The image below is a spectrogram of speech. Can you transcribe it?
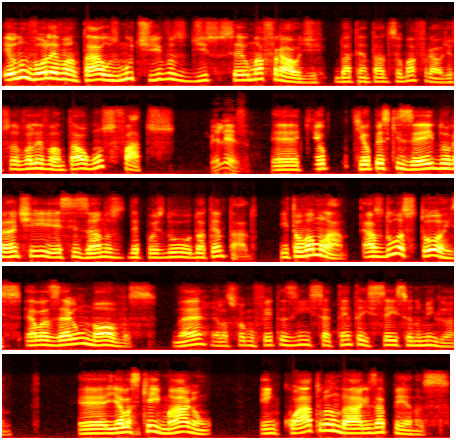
Eu não vou levantar os motivos disso ser uma fraude, do atentado ser uma fraude. Eu só vou levantar alguns fatos. Beleza. É, que, eu, que eu pesquisei durante esses anos depois do, do atentado. Então vamos lá. As duas torres, elas eram novas, né? Elas foram feitas em 76, se eu não me engano. É, e elas queimaram em quatro andares apenas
